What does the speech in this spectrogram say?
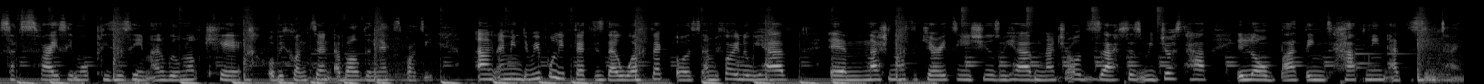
satisfies him or pleases him and will not care or be concerned about the next party. And I mean the ripple effect is that will affect us. And before you know, we have um, national security issues, we have natural disasters, we just have a lot of bad things happening at the same time.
